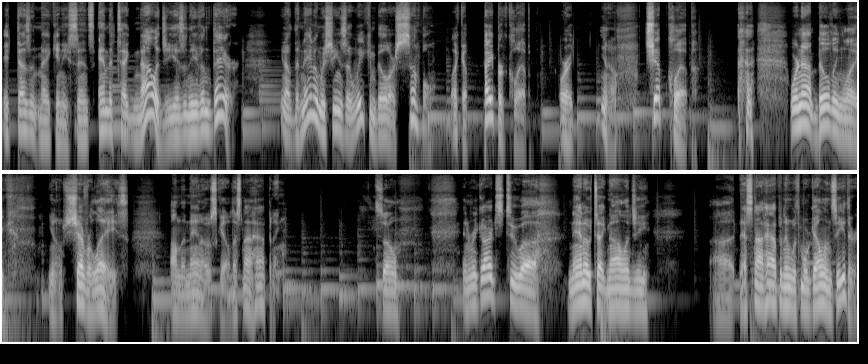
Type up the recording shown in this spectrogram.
It doesn't make any sense. And the technology isn't even there. You know, the nano machines that we can build are simple, like a paper clip or a, you know, chip clip. We're not building like, you know, Chevrolets on the nano scale. That's not happening. So, in regards to uh, nanotechnology, uh, that's not happening with Morgellons either.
